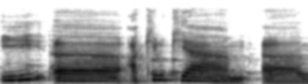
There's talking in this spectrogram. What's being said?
e uh, aquilo que a, a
